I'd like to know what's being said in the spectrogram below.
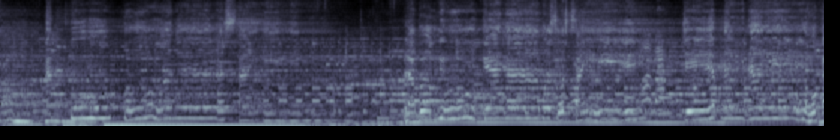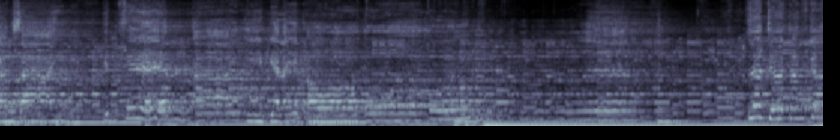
งนั่นผู้หัวเนื้อใสละเบิ่งวิวแกงาบ่สดใส เจ็บในในหัวกลางสายเห็นแฟนอา ยเบียร์ไหลเขา แล้วเจอจังกา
